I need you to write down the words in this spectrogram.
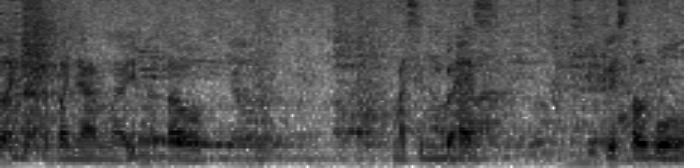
Ini lanjut pertanyaan lain atau masih membahas crystal ball?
